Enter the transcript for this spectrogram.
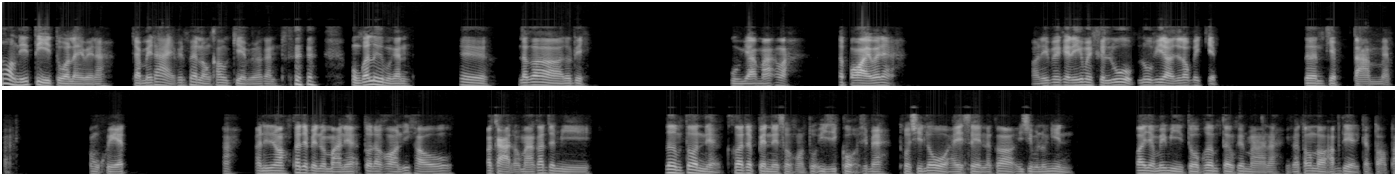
รอบนี้ตีตัวอะไรไปนะจำไม่ได้เพื่อนๆลองเข้าเกมดูแล้วกัน ผมก็ลืมเหมือนกัน เออ แล้วก็ดูดิอูยามะว่ะสปอยล์เปล่าเนี่ย?อ๋อนี่เป็นอันนี้มันคือรูปรูปที่เราจะต้องไปเก็บ เดินเก็บตาม map อะทำเควส อะ อันนี้เนาะก็จะเป็นประมาณเนี้ย ตัวละครที่เขาประกาศออกมาก็จะมี เริ่มต้นเนี่ย ก็จะเป็นในส่วนของตัว Ichigo ใช่ไหม Toshiro, Aizen แล้วก็ Ichiban ลูกยิน ก็ยังไม่มีตัวเพิ่มเติมขึ้นมานะก็ต้องรออัปเดตกันต่อไป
